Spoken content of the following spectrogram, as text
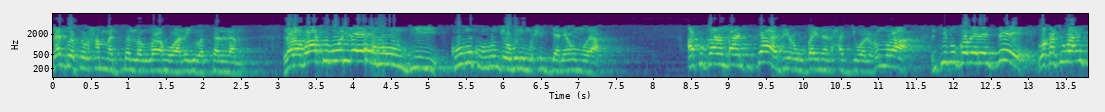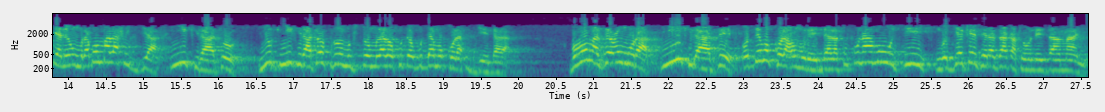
ندوة محمد صلى الله عليه وسلم laba bwatubuulira obulungi kubumu ku bulungi obuli mu hijja ne umura atugamba nti taabicu baina alhajji walumura nti mugobereze wakati wa hijja ne umura bwomala hijja nyiikira ato nyiikira ate ofune omukisa omulala okutta oguddamu okukola hijja endala Bw'oba omaze umura nyiikira ate? Oddemu okukola umura endala tufunamu ki ng'oggyeko empeera za katonda ez'amaanyi?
